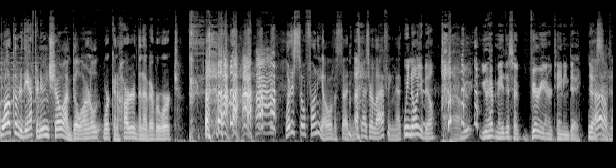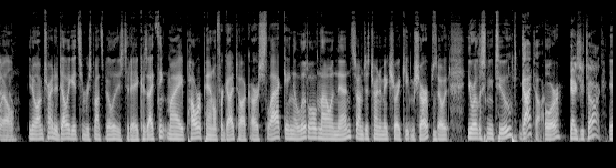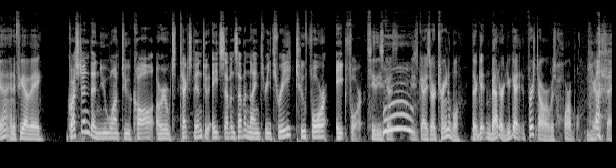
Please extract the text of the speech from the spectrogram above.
And welcome to the afternoon show. I'm Bill Arnold, working harder than I've ever worked. what is so funny all of a sudden? You guys are laughing. That We know you, Bill. You, you have made this a very entertaining day. Yes. Oh, well, you know, I'm trying to delegate some responsibilities today because I think my power panel for Guy Talk are slacking a little now and then. So I'm just trying to make sure I keep them sharp. So you are listening to Guy Talk. or Guys, you talk. yeah, and if you have a Question, then you want to call or text in to 877 933 2484. see these guys, these guys are trainable. They're getting better. You guys, the first hour was horrible. I gotta say,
